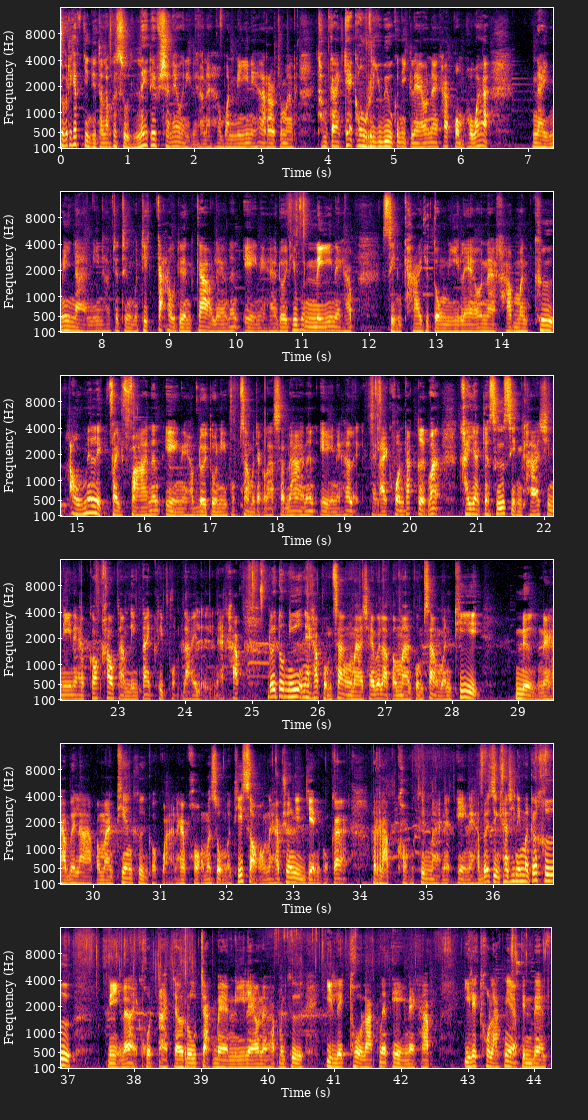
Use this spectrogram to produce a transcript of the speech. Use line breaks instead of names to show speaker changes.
สวัสดีครับยินดีต้อนรับเข้าสู่ l a t e f Channel กันอีกแล้วนะฮะวันนี้เนี่ยเราจะมาทำการแกะกล่องรีวิวกันอีกแล้วนะครับผมเพราะว่าในไม่นานนี้นะครับจะถึงวันที่ 9 เดือน 9 แล้วนั่นเองนะฮะโดยที่วันนี้นะครับสินค้าอยู่ตรงนี้แล้วนะครับ มันคือเอาแม่เหล็กไฟฟ้านั่นเองนะครับ โดยตัวนี้ผมสั่งมาจาก Lazada นั่นเองนะฮะหลายๆคนถ้าเกิดว่าใครอยากจะซื้อสินค้าชิ้นนี้นะครับ ก็เข้าตามลิงก์ใต้คลิปผมได้เลยนะครับ โดยตัวนี้นะครับผมสั่งมาใช้เวลาประมาณผมสั่งวันที่ 1นะครับเวลาประมาณเที่ยงคืนกว่าๆนะครับของมาส่งวันที่2นะครับช่วงเย็นๆผมก็รับของขึ้นมานั่นเองนะครับโดยสินค้าชิ้นนี้มันก็คือนี่หลายคนอาจจะรู้จักแบรนด์นี้แล้วนะครับ มันคือ Electrolux นั่นเองนะครับ Electrolux เนี่ยเป็นแบรนด์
